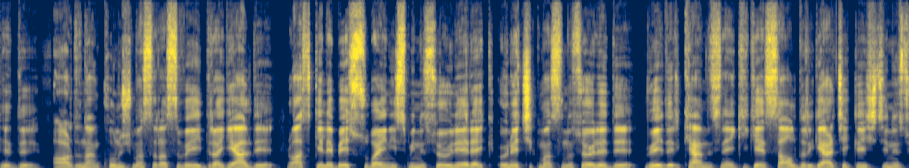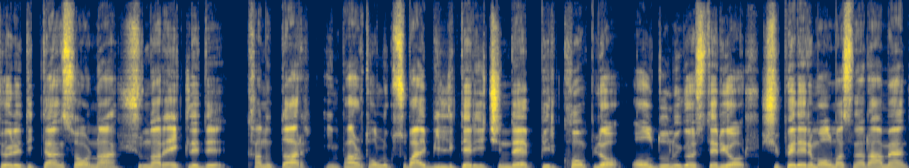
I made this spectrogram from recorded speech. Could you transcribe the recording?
dedi. Ardından konuşma sırası Vader'a geldi. Rastgele 5 subayın ismini söyleyerek öne çıkmasını söyledi. Vader kendisine iki kez saldırı gerçekleştiğini söyledikten sonra şunları ekledi kanıtlar imparatorluk subay birlikleri içinde bir komplo olduğunu gösteriyor. Şüphelerim olmasına rağmen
